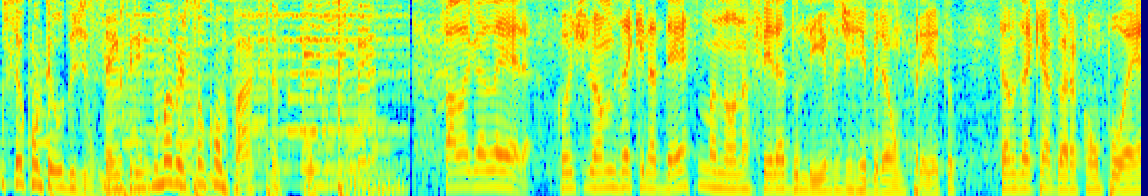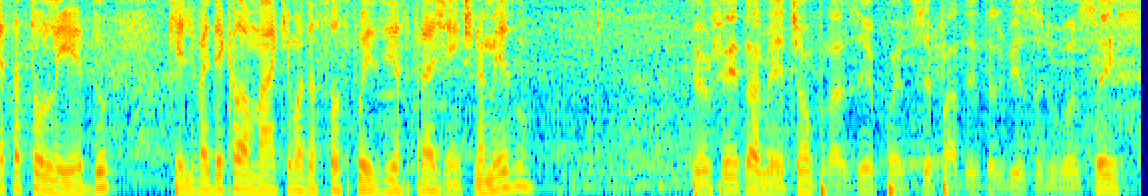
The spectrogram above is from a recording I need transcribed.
o seu conteúdo de sempre numa versão compacta. Fala galera, continuamos aqui na 19 Feira do Livro de Ribeirão Preto. Estamos aqui agora com o poeta Toledo, que ele vai declamar aqui uma das suas poesias pra gente, não é mesmo? Perfeitamente, é um prazer participar da entrevista de vocês.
